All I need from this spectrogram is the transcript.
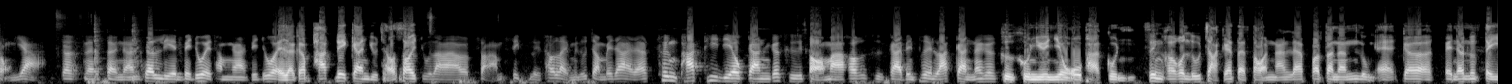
สองอย่างก็ในแต่นั้นก็เรียนไปด้วยทำงานไปด้วย แล้วก็พักด้วยกันอยู่แถวซอยจุฬาสามสิบหรือเท่าไหร่ไม่รู้จำไม่ได้แล้ว ซึ่งพักที่เดียวกันก็คือต่อมาเขาก็คือกลายเป็นเพื่อนรักกันนั่นก็คือคุณยืนยงโอภากุลซึ่งเขาก็รู้จักกันแต่ตอนนั้น แล้วเพราะตอนนั้นลุงแอดก็เป็นนักดนตรี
